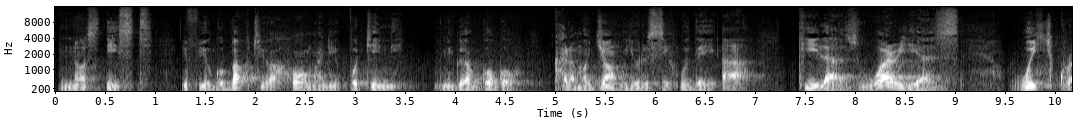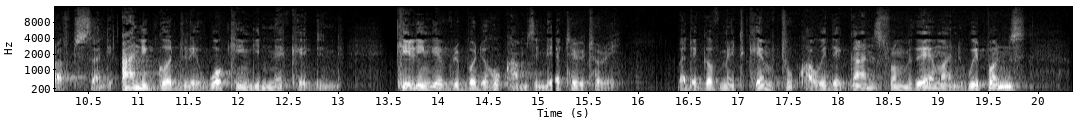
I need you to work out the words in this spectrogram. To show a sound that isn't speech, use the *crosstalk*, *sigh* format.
northeast. If you go back to your home and you put in, when you go Google, Karamojong, you'll see who they are. Killers, warriors, witchcrafts, and ungodly, walking naked and killing everybody who comes in their territory. But the government came, took away the guns from them and weapons,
